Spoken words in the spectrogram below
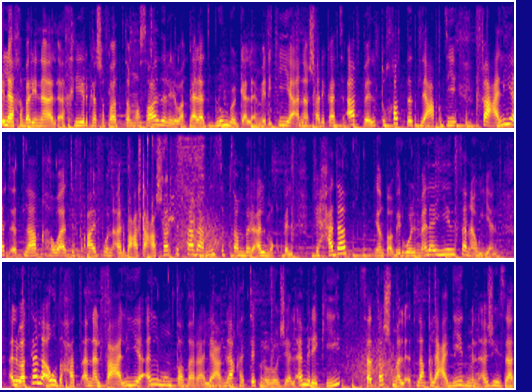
إلى خبرنا الأخير كشفت مصادر لوكالة بلومبرج الأمريكية أن شركة أبل تخطط لعقد فعالية إطلاق هواتف آيفون 14 في السابع من سبتمبر المقبل. في حدث ينتظره الملايين سنويا. الوكالة أوضحت أن الفعالية المنتظرة لعملاق التكنولوجيا الأمريكي ستشمل إطلاق العديد من أجهزة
